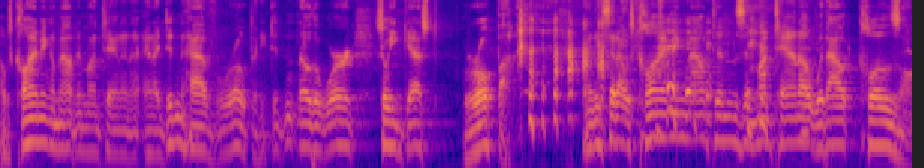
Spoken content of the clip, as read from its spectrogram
I was climbing a mountain in Montana and I, and I didn't have rope and he didn't know the word, so he guessed ropa. and he said I was climbing mountains in Montana without clothes on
